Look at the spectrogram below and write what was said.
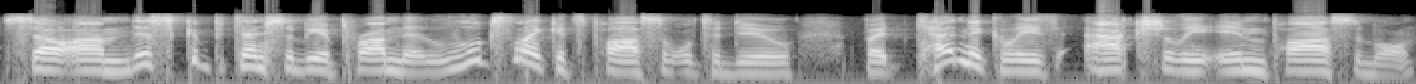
So um, this could potentially be a problem that looks like it's possible to do, but technically is actually impossible.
